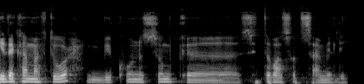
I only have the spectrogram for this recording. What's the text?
إذا كان مفتوح بيكون السمك آه، 6.9 ملي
